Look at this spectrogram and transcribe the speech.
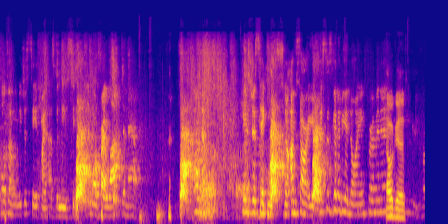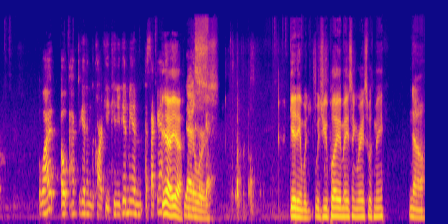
Hold on, let me just see if my husband needs to. I don't know if I locked him out. Oh no, he's just taking snow. I'm sorry, this is going to be annoying for a minute. Oh, good. What? Oh, I have to get him the car key. Can you give me a, a second? Yeah, yeah. Yes. No worries. Okay. Gideon, would would you play Amazing Race with me? No.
